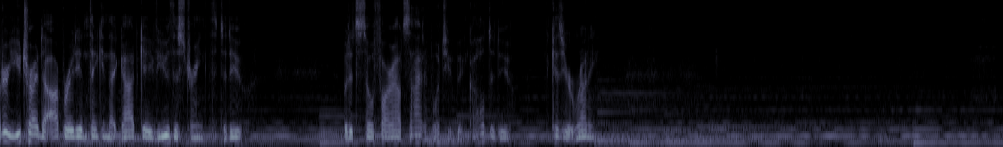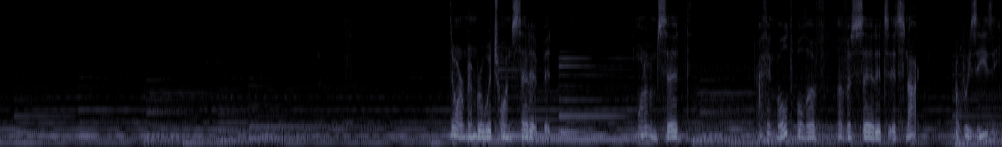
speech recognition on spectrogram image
What are you trying to operate in thinking that God gave you the strength to do? But it's so far outside of what you've been called to do because you're running. Don't remember which one said it, but one of them said, I think multiple of, of us said it's it's not always easy.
